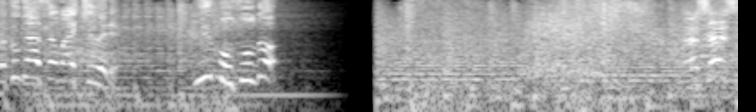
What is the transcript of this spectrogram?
Bakugan savaşçıları. Büyü bozuldu. Ses.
